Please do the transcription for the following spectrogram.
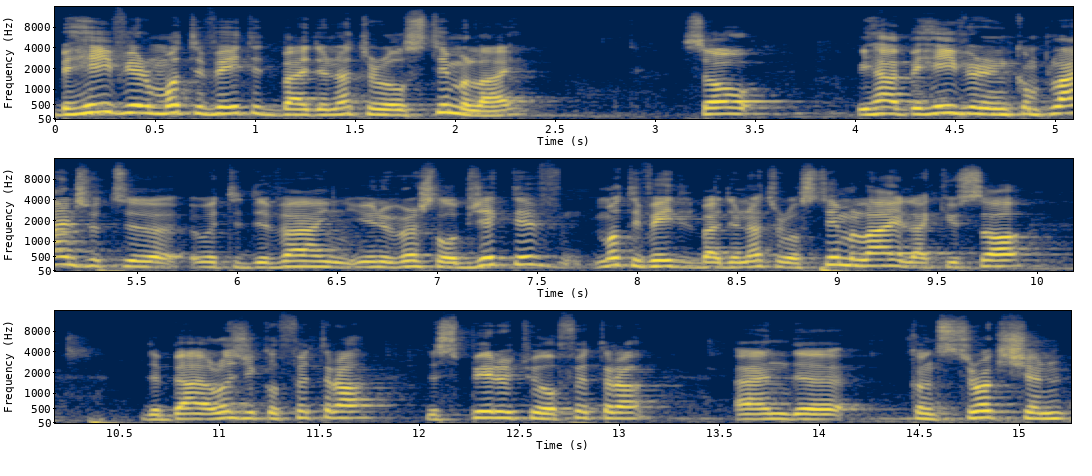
behavior motivated by the natural stimuli. So, we have behavior in compliance with, uh, with the divine universal objective, motivated by the natural stimuli, like you saw, the biological fitra, the spiritual fitra, and the construction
